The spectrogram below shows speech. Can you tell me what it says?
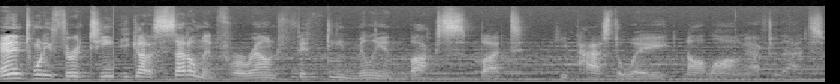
and in 2013 he got a settlement for around 15 million bucks, but he passed away not long after that.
